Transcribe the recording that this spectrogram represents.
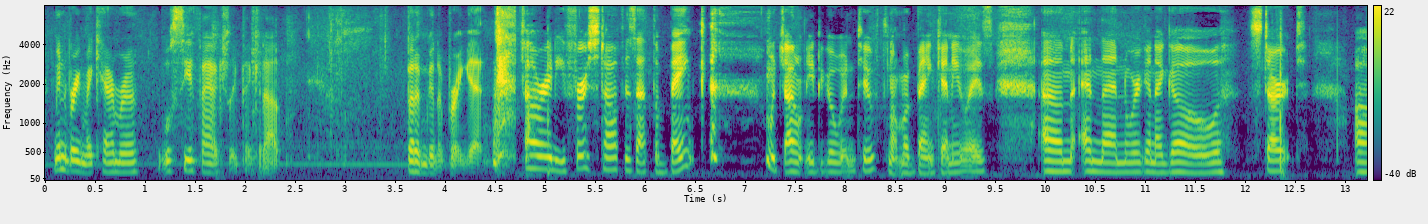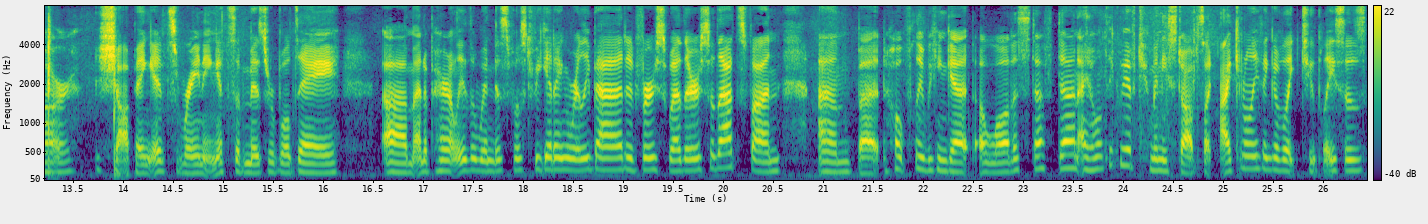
I'm gonna bring my camera. We'll see if I actually pick it up, but I'm gonna bring it. Alrighty, first stop is at the bank. which I don't need to go into. It's not my bank anyways. Um, and then we're gonna go start our shopping. It's raining. It's a miserable day. Um, and apparently the wind is supposed to be getting really bad, adverse weather, so that's fun. Um, but hopefully we can get a lot of stuff done. I don't think we have too many stops. Like, I can only think of like two places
